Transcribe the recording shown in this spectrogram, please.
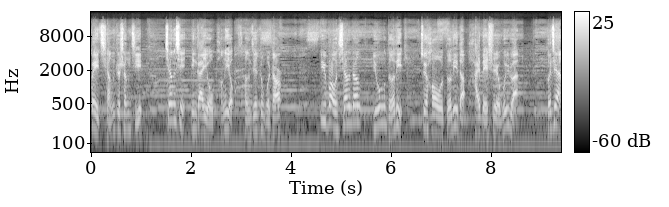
被强制升级，相信应该有朋友曾经中过招。鹬蚌相争，渔翁得利，最后得利的还得是微软。可见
